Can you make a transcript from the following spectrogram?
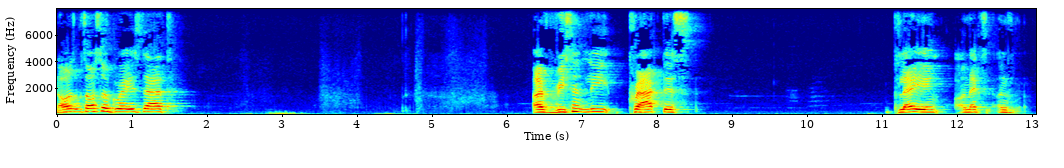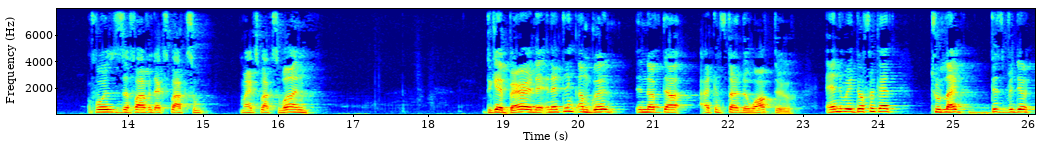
Now, what's also great is that I've recently practiced playing on X on Forza 5 and Xbox, my Xbox One, to get better at it, and I think I'm good enough that I can start the walkthrough. Anyway, don't forget to like this video,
